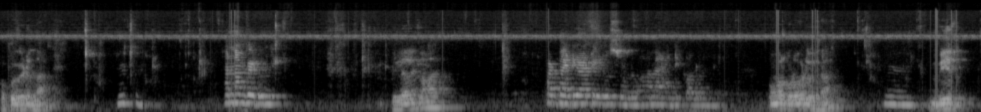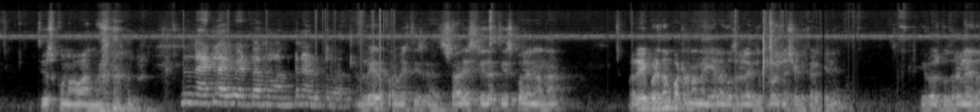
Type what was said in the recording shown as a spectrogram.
పప్పు వేడుందా? అన్నం వేడి ఉంది పిల్లలు ఎట్లా మరి? వాడు మా ఇంటికాడ టీ చూస్తుండు. ఆమె ఆంటీ కాడ ఉంది ఉమ్మడి గొడవడి పోయిరా బీర్ తీసుకున్నావా అన్న? నువ్వు నైట్ లైవ్ పెడతాను అందుకని అడుగుతున్నారు లేదు పరమేశ్ తీసుకున్నా సారీ శ్రీధర్ తీసుకోలేను అన్న రేపు పెడదాం పట్టను అన్న ఎలా కుదరలేదు. ఎప్పుడో వచ్చిన షెడ్ కాడికి వెళ్ళి. ఈరోజు కుదరలేదు.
